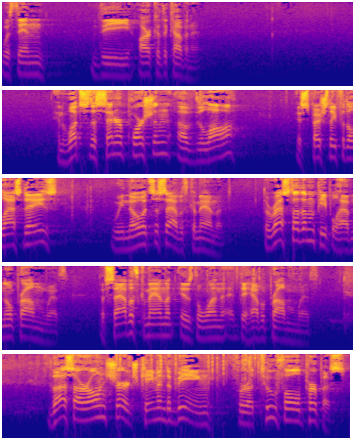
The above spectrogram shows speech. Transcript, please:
within the Ark of the Covenant. And what's the center portion of the law, especially for the last days? We know it's the Sabbath commandment. The rest of them people have no problem with. The Sabbath commandment is the one that they have a problem with. Thus, our own church came into being for a twofold purpose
